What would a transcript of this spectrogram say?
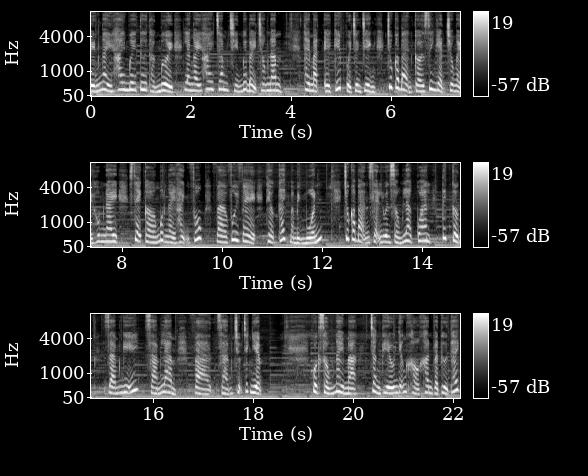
Mến, ngày 24 tháng 10 là ngày 297 trong năm. Thay mặt ekip của chương trình, chúc các bạn có sinh nhật trong ngày hôm nay sẽ có một ngày hạnh phúc và vui vẻ theo cách mà mình muốn. Chúc các bạn sẽ luôn sống lạc quan, tích cực, dám nghĩ, dám làm và dám chịu trách nhiệm. Cuộc sống này mà, chẳng thiếu những khó khăn và thử thách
